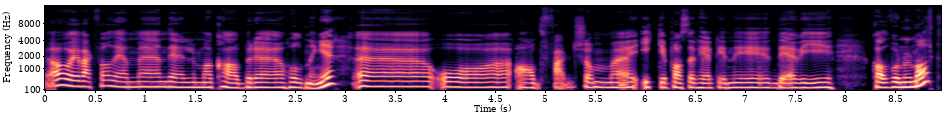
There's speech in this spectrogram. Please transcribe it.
Ja, og i hvert fall en med en del makabre holdninger, eh, og atferd som eh, ikke passer helt inn i det vi kaller for normalt.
